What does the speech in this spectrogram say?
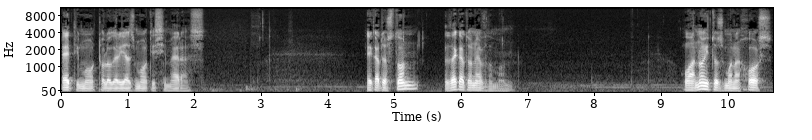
έτοιμο το λογαριασμό της ημέρας. Εκατοστόν δέκατον έβδομον Ο ανόητος μοναχός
